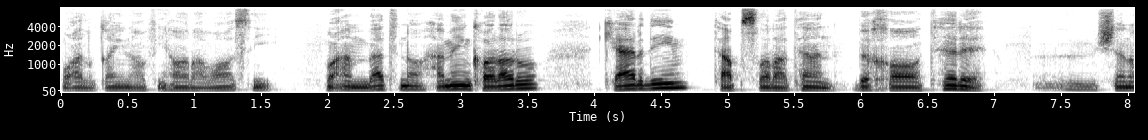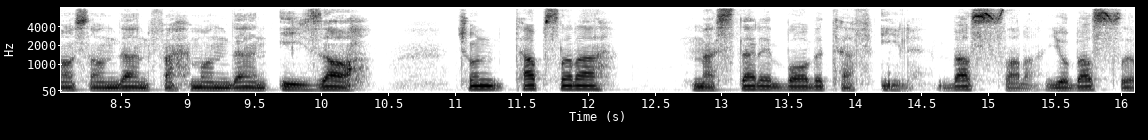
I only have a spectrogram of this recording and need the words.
و القینا فیها رواسی و انبتنا. همه این کارا رو کردیم تبصرتا به خاطر شناساندن فهماندن ایزاه. چون تبصره مستر باب تفعیل. بصر یبصر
